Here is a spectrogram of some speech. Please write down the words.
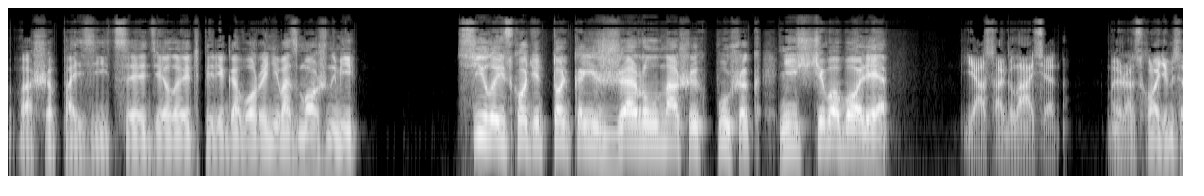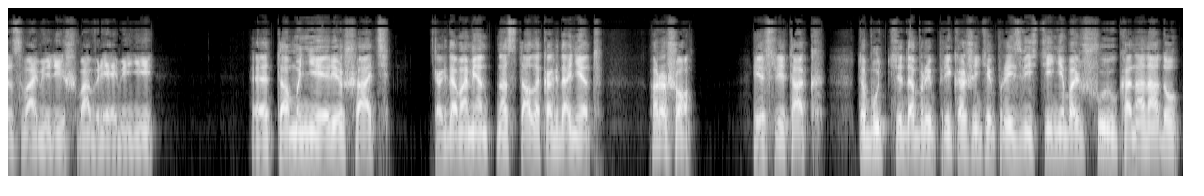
Ваша позиция делает переговоры невозможными. Сила исходит только из жерл наших пушек, ни из чего более. Я согласен. Мы расходимся с вами лишь во времени. Это мне решать когда момент настал, а когда нет. Хорошо. Если так, то будьте добры, прикажите произвести небольшую канонаду.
